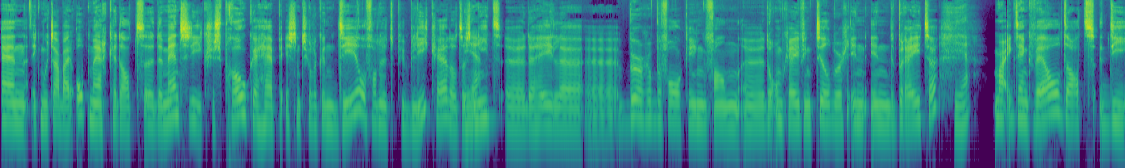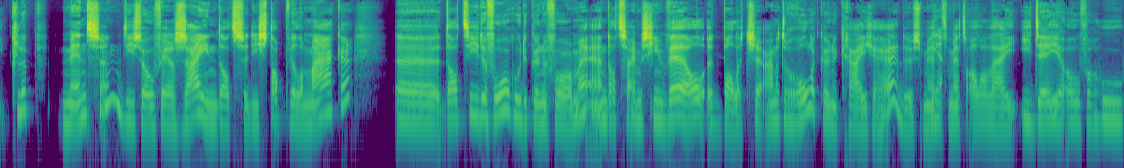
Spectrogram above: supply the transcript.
En ik moet daarbij opmerken dat eh, de mensen die ik gesproken heb, is natuurlijk een deel van het publiek. Hè. Dat is niet uh, de hele uh, burgerbevolking van uh, de omgeving Tilburg in, in de breedte. Ja. Maar ik denk wel dat die club mensen die zover zijn dat ze die stap willen maken, dat die de voorhoede kunnen vormen. En dat zij misschien wel het balletje aan het rollen kunnen krijgen. Hè? Dus met, ja. met allerlei ideeën over hoe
